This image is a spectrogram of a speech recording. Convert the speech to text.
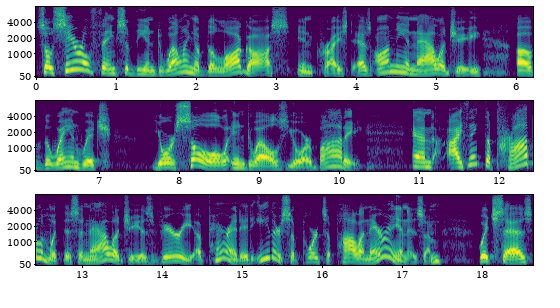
So Cyril thinks of the indwelling of the Logos in Christ as on the analogy of the way in which your soul indwells your body. And I think the problem with this analogy is very apparent. It either supports Apollinarianism, which says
